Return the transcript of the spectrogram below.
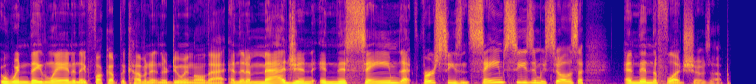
when they land and they fuck up the covenant and they're doing all that and then imagine in this same that first season same season we see all this stuff and then the flood shows up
